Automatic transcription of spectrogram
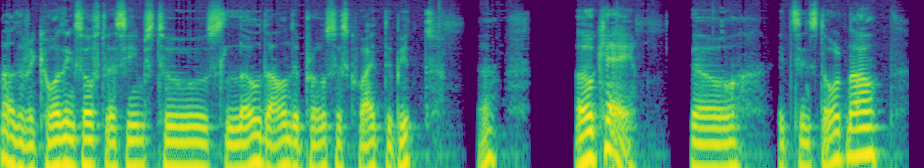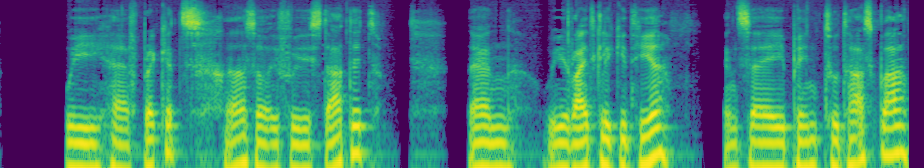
Well, the recording software seems to slow down the process quite a bit. Yeah. Okay, so it's installed now we have brackets uh, so if we start it then we right click it here and say pin to taskbar.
